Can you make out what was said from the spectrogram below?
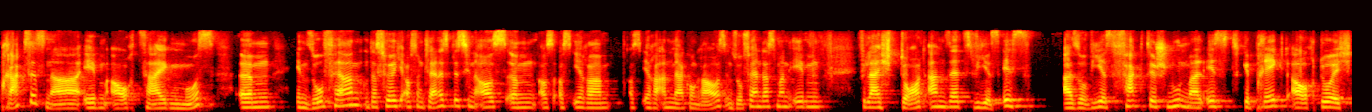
praxisnah eben auch zeigen muss. Ähm, insofern, und das höre ich auch so ein kleines bisschen aus, ähm, aus, aus, ihrer, aus Ihrer Anmerkung raus, insofern, dass man eben vielleicht dort ansetzt, wie es ist. Also wie es faktisch nun mal ist, geprägt auch durch,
